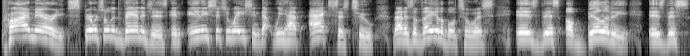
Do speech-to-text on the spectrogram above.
primary spiritual advantages in any situation that we have access to that is available to us is this ability, is this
